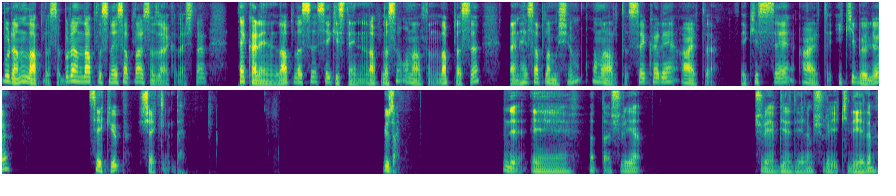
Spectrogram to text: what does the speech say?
buranın Laplace'ı. Buranın Laplace'ını hesaplarsanız arkadaşlar t karenin Laplası 8t'nin Laplası 16'nın Laplası. Ben hesaplamışım. 16 s kare artı 8s artı 2 bölü s küp şeklinde. Güzel. Şimdi eee, hatta şuraya şuraya 1 diyelim, şuraya 2 diyelim.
